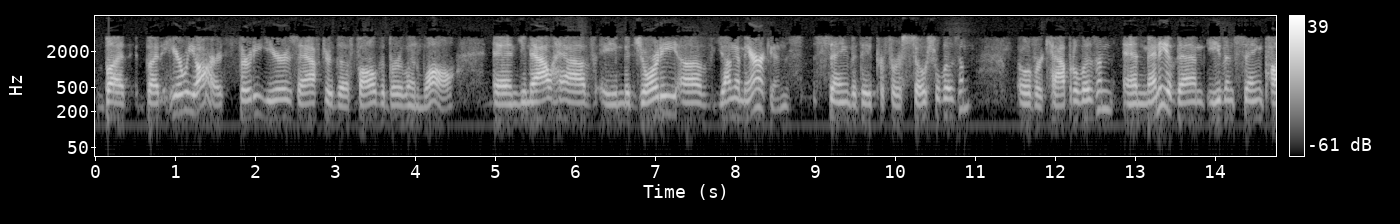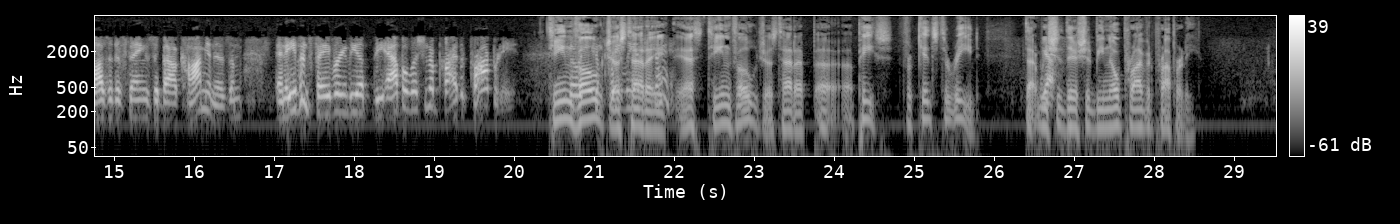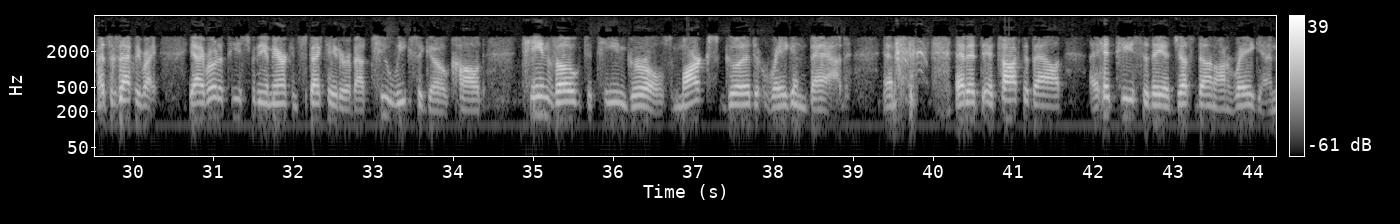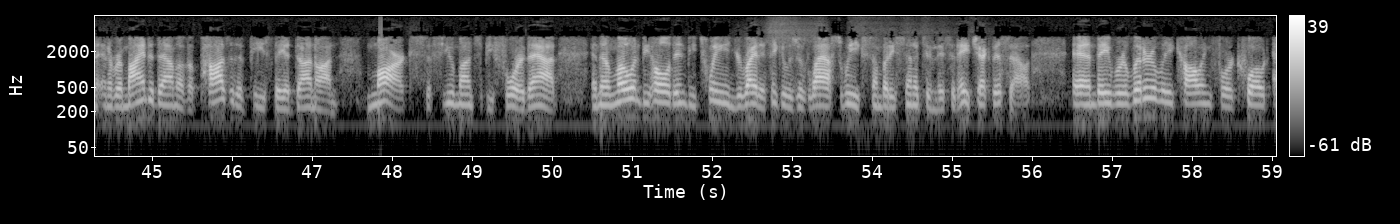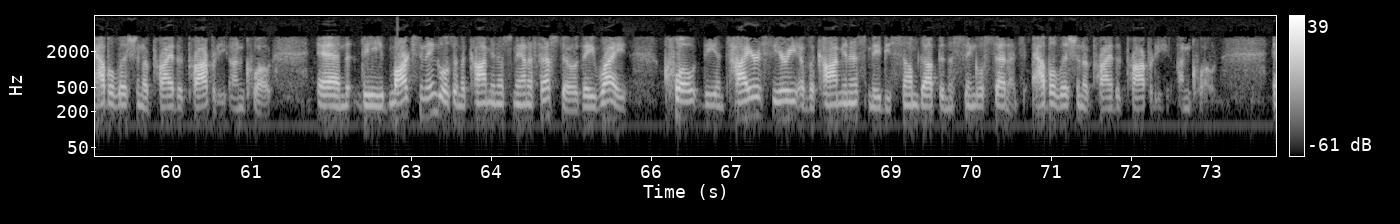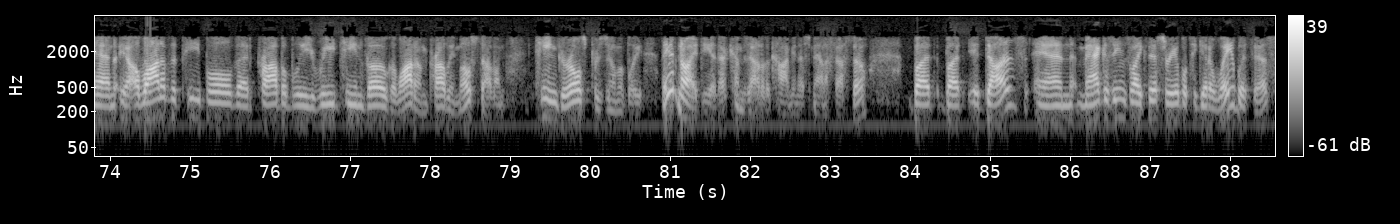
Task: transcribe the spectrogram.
But but here we are, 30 years after the fall of the Berlin Wall, and you now have a majority of young Americans saying that they prefer socialism over capitalism, and many of them even saying positive things about communism, and even favoring the the abolition of private property. Teen so Vogue just had insane. a yes. Teen Vogue just had a, a, a piece for kids to read that we yeah. should there should be no private property. That's exactly right. Yeah, I wrote a piece for the American Spectator about two weeks ago called "Teen Vogue to Teen Girls: Marx Good, Reagan Bad," and and it, it talked about a hit piece that they had just done on Reagan, and it reminded them of a positive piece they had done on Marx a few months before that. And then lo and behold, in between, you're right, I think it was just last week, somebody sent it to me. They said, hey, check this out. And they were literally calling for, quote, abolition of private property, unquote. And the Marx and Engels in the Communist Manifesto, they write, quote, the entire theory of the communists may be summed up in a single sentence, abolition of private property, unquote. And you know, a lot of the people that probably read Teen Vogue, a lot of them, probably most of them, teen girls presumably, they have no idea that comes out of the Communist Manifesto. But but it does, and magazines like this are able to get away with this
